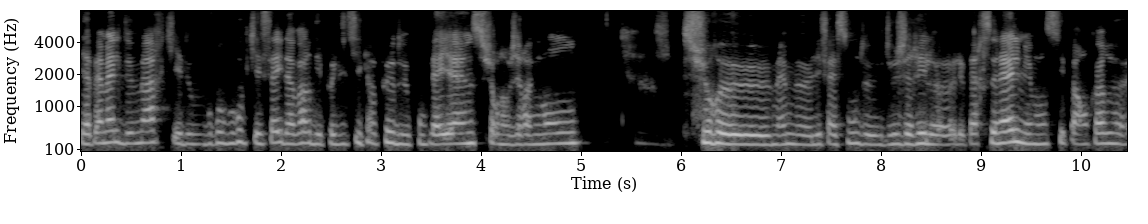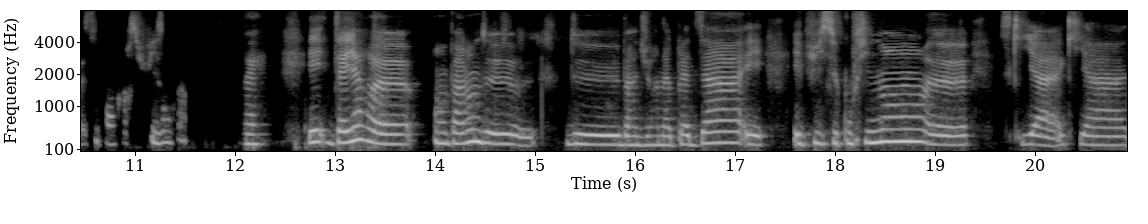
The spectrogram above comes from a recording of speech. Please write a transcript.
il y a pas mal de marques et de gros groupes qui essayent d'avoir des politiques un peu de compliance sur l'environnement, sur euh, même euh, les façons de, gérer le, personnel, mais bon, c'est pas encore, euh, c'est pas encore suffisant. Ouais. Et d'ailleurs, en parlant de, ben, du Rana Plaza et, et puis ce confinement, ce qui a, qui a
